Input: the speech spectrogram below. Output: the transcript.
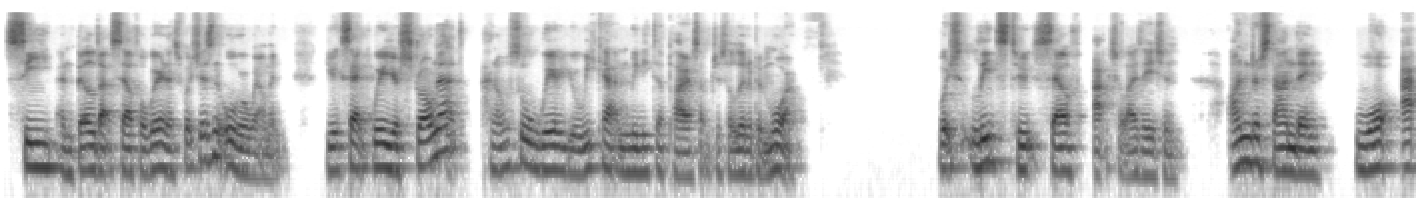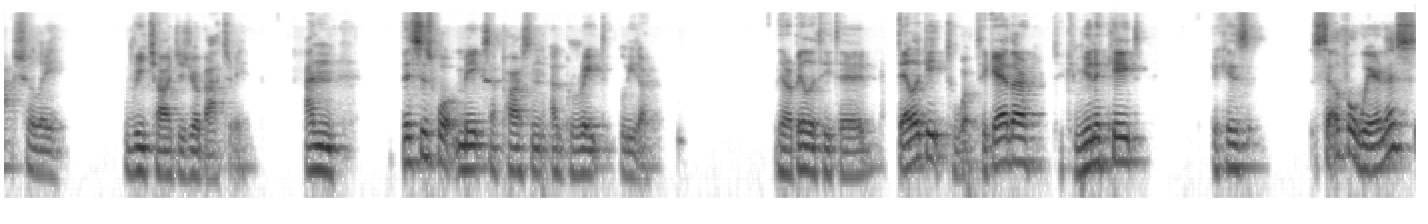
see and build that self awareness, which isn't overwhelming. You accept where you're strong at and also where you're weak at, and we need to apply ourselves just a little bit more, which leads to self actualization, understanding what actually recharges your battery. And this is what makes a person a great leader. Their ability to delegate, to work together, to communicate, because self awareness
